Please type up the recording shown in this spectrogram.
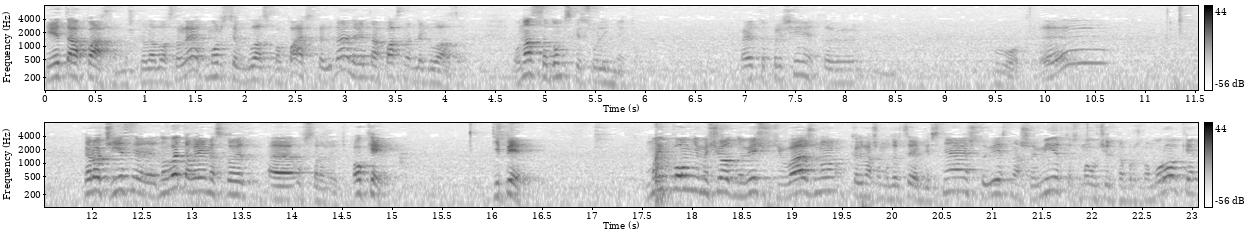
и это опасно, потому что когда благословляют, может себе в глаз попасть и так далее, это опасно для глаза. У нас садомской соли нет. По этой причине это... Вот. Э. Короче, если... Ну, в это время стоит э, устражить. Окей. Теперь. Мы помним еще одну вещь очень важную, как наши мудрецы объясняют, что весь наш мир, то есть мы учили на прошлом уроке,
